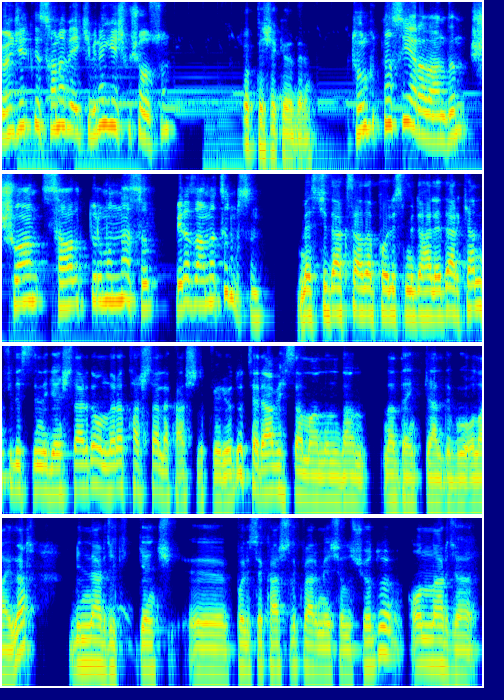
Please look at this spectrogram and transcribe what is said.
öncelikle sana ve ekibine geçmiş olsun. Çok teşekkür ederim. Turgut nasıl yaralandın? Şu an sağlık durumun nasıl? Biraz anlatır mısın? Mescid-i Aksa'da polis müdahale ederken Filistinli gençler de onlara taşlarla karşılık veriyordu. Teravih zamanından denk geldi bu olaylar. Binlerce genç e, polise karşılık vermeye çalışıyordu. Onlarca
